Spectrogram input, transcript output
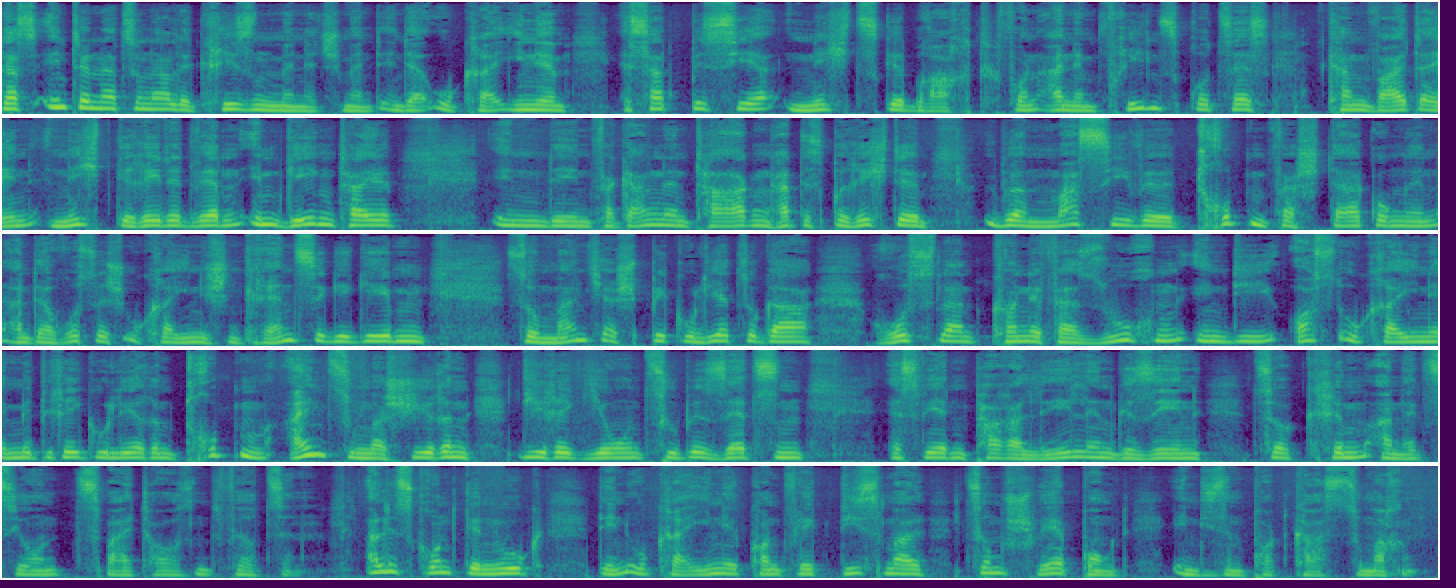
Das internationale Krisenmanagement in der Ukraine, es hat bisher nichts gebracht. Von einem Friedensprozess kann weiterhin nicht geredet werden. Im Gegenteil, in den vergangenen Tagen hat es Berichte über massive Truppenverstärkungen an der russisch-ukrainischen Grenze gegeben. So mancher spekuliert sogar, Russland könne versuchen, in die Ostukraine mit regulären Truppen einzumarschieren, die Region zu besetzen. Es werden Parallelen gesehen zur Krim-Annexion 2014. Alles Grund genug, den Ukraine-Konflikt diesmal zum Schwerpunkt in diesem Podcast zu machen.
